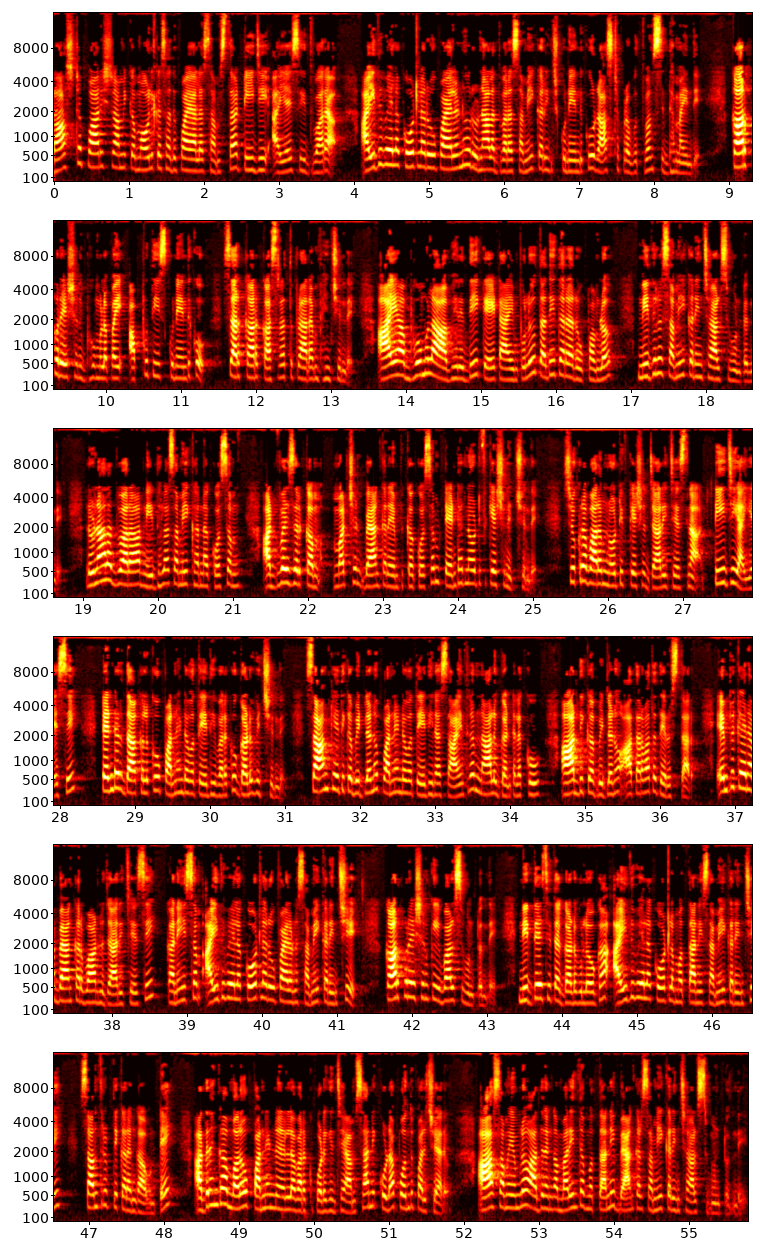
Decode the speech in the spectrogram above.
రాష్ట్ర పారిశ్రామిక మౌలిక సదుపాయాల సంస్థ టీజీఐఐసి ద్వారా ఐదు వేల కోట్ల రూపాయలను రుణాల ద్వారా సమీకరించుకునేందుకు రాష్ట్ర ప్రభుత్వం సిద్ధమైంది. కార్పొరేషన్ భూములపై అప్పు తీసుకునేందుకు సర్కార్ కసరత్తు ప్రారంభించింది. ఆయా భూముల అభివృద్ధి కేటాయింపులు తదితర రూపంలో నిధులు సమీకరించాల్సి ఉంటుంది. రుణాల ద్వారా నిధుల సమీకరణ కోసం అడ్వైజర్ కమ్ మర్చెంట్ బ్యాంకర్ ఎంపిక కోసం టెండర్ నోటిఫికేషన్ ఇచ్చింది. శుక్రవారం నోటిఫికేషన్ జారీ చేసిన టీజీఐఎస్సీ టెండర్ దాఖలకు పన్నెండవ తేదీ వరకు గడువిచ్చింది. సాంకేతిక బిడ్లను పన్నెండవ తేదీన సాయంత్రం నాలుగు గంటలకు ఆర్థిక బిడ్లను ఆ తర్వాత తెరుస్తారు. ఎంపికైన బ్యాంకర్ బాండ్లు జారీ చేసి కనీసం ఐదు వేల కోట్ల రూపాయలను సమీకరించి కార్పొరేషన్కు ఇవ్వాల్సి ఉంటుంది. నిర్దేశిత గడువులోగా ఐదు వేల కోట్ల మొత్తాన్ని సమీకరించి సంతృప్తికరంగా ఉంటే అదనంగా మరో పన్నెండు నెలల వరకు పొడిగించే అంశాన్ని కూడా పొందుపరిచారు. ఆ సమయంలో అదనంగా మరింత మొత్తాన్ని బ్యాంకర్ సమీకరించాల్సి ఉంటుంది.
